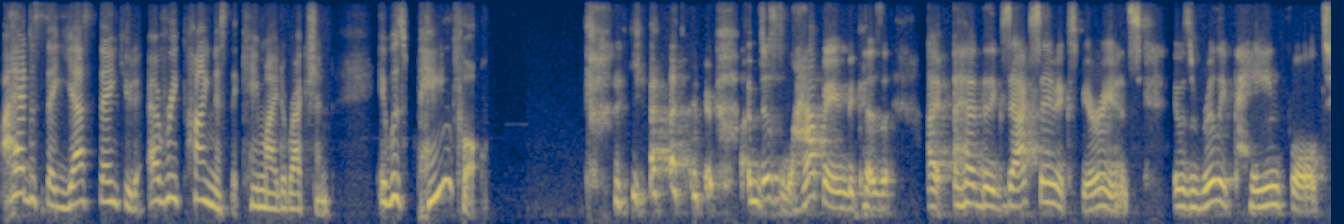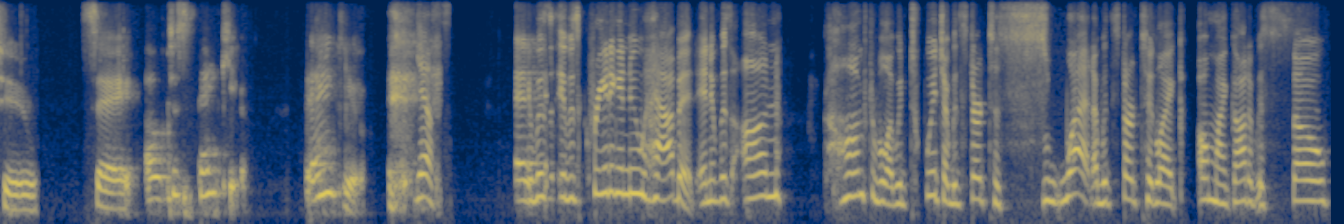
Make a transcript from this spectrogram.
I had to say yes, thank you to every kindness that came my direction. It was painful. yeah, I'm just laughing because I, I had the exact same experience. It was really painful to say, oh, just thank you. Thank you. Yes. and it was it was creating a new habit and it was un comfortable. I would twitch. I would start to sweat. I would start to like, oh my God, it was so,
